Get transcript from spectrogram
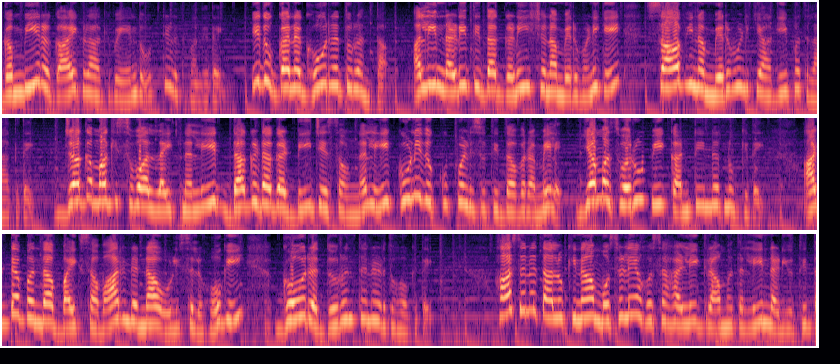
ಗಂಭೀರ ಗಾಯಗಳಾಗಿವೆ ಎಂದು ತಿಳಿದುಬಂದಿದೆ. ಇದು ಘನಘೋರ ದುರಂತ. ಅಲ್ಲಿ ನಡೀತಿದ್ದ ಗಣೇಶನ ಮೆರವಣಿಗೆ ಸಾವಿನ ಮೆರವಣಿಗೆಯಾಗಿ ಬದಲಾಗಿದೆ. ಜಗಮಗಿಸುವ ಲೈಟ್ನಲ್ಲಿ ಡಗಡಗ ಡಿಜೆ ಸೌಂಡ್ನಲ್ಲಿ ಕುಣಿದು ಕುಪ್ಪಳಿಸುತ್ತಿದ್ದವರ ಮೇಲೆ ಯಮ ಸ್ವರೂಪಿ ಕಂಟೈನರ್ ನುಗ್ಗಿದೆ. ಅಡ್ಡ ಬಂದ ಬೈಕ್ ಸವಾರನನ್ನ ಉಳಿಸಲು ಹೋಗಿ ಘೋರ ದುರಂತ ನಡೆದು ಹೋಗಿದೆ. ಹಾಸನ ತಾಲೂಕಿನ ಮೊಸಳೆ ಹೊಸಹಳ್ಳಿ ಗ್ರಾಮದಲ್ಲಿ ನಡೆಯುತ್ತಿದ್ದ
